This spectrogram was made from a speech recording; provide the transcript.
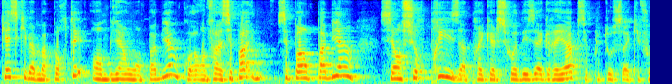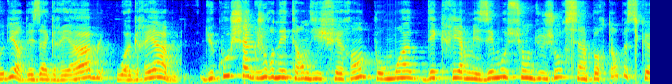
qu'est-ce qui va m'apporter en bien ou en pas bien quoi? Enfin c'est pas c'est pas en pas bien c'est en surprise après qu'elle soit désagréable c'est plutôt ça qu'il faut dire désagréable ou agréable. Du coup chaque journée étant différente pour moi d'écrire mes émotions du jour c'est important parce que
